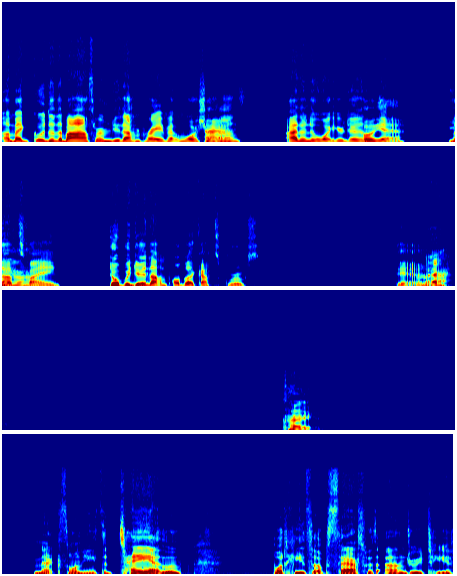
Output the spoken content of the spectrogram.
um, I might go to the bathroom, do that in private, and wash your Aye. hands. I don't know what you're doing. oh yeah, That's Yeah. fine. Don't be doing Yeah. that in public. That's gross. yeah. there. Okay. Next one, he's a 10, but he's obsessed with Andrew Tate.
